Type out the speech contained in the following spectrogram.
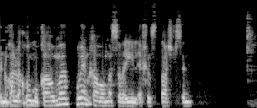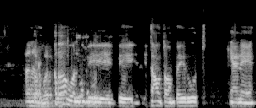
انه هلا هو مقاومه وين قاوم اسرائيل اخر 16 سنه؟ What, ولا بداون تاون بيروت يعني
